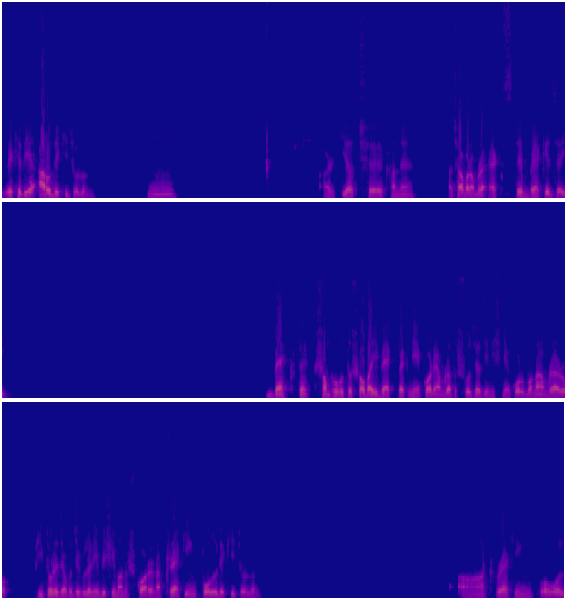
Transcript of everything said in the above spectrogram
রেখে দিয়ে আরও দেখি, চলুন। আর কি আছে এখানে? আচ্ছা আবার আমরা এক স্টেপ ব্যাকে যাই। ব্যাকপ্যাক সম্ভবত সবাই ব্যাকপ্যাক নিয়ে করে। আমরা তো সোজা জিনিস নিয়ে করব না। আমরা আরও ভিতরে যাব, যেগুলো নিয়ে বেশি মানুষ করে না। ট্র্যাকিং পোল দেখি, চলুন। ট্র্যাকিং পোল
